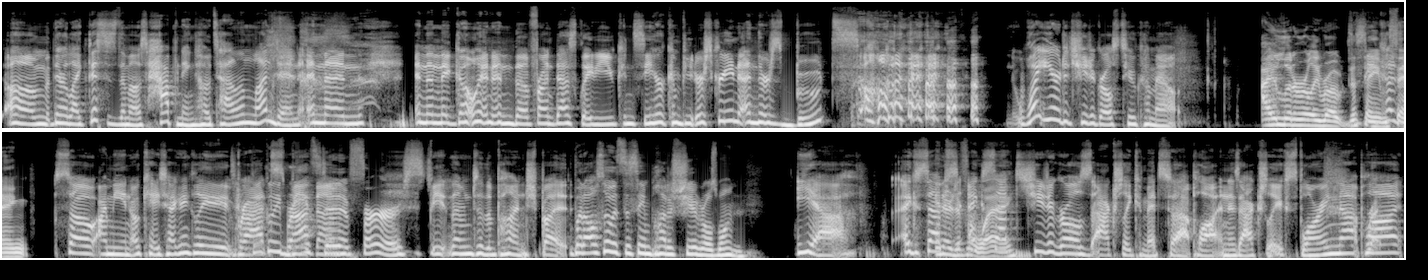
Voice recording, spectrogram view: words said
that. Um, they're like, "This is the most happening hotel in London," and then, and then they go in, and the front desk lady, you can see her computer screen, and there's boots. on it. what year did Cheetah Girls two come out? I literally wrote the same Because thing. So I mean, okay, technically, Technically, Bratz, Bratz beat did it first. beat them to the punch, but But also it's the same plot as Cheetah Girls 1. Yeah. Except, In a different way. except Cheetah Girls actually commits to that plot and is actually exploring that plot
